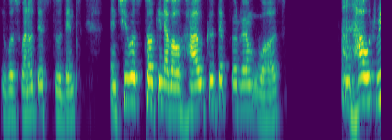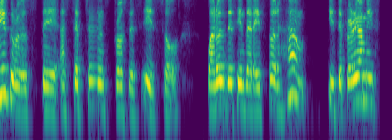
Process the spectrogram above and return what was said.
He was one of the students and she was talking about how good the program was and how rigorous the acceptance process is. So one of the things that I thought, huh, if the program is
